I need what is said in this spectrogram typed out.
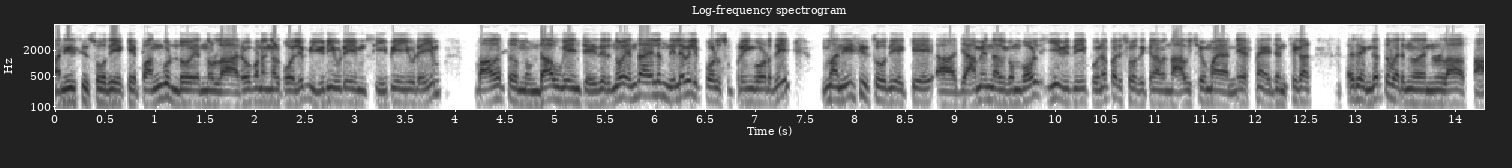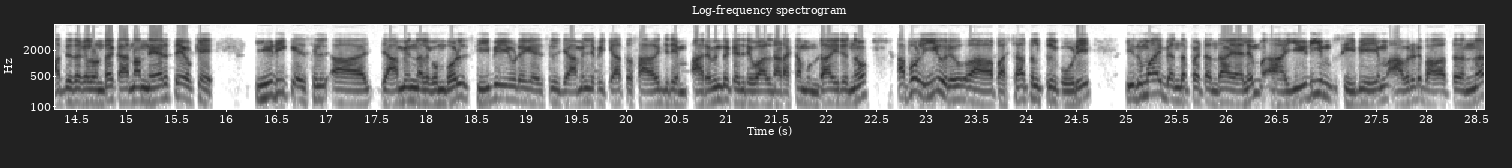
മനീഷ് സിസോദിയയ്ക്ക് പങ്കുണ്ടോ എന്നുള്ള ആരോപണങ്ങൾ പോലും ഇ ഡിയുടെയും സി ബി ഐയുടെയും ഭാഗത്ത് നിന്നുണ്ടാവുകയും ചെയ്തിരുന്നു. എന്തായാലും നിലവിൽ ഇപ്പോൾ സുപ്രീം കോടതി മനീഷ് സിസോദിയയ്ക്ക് ജാമ്യം നൽകുമ്പോൾ ഈ വിധി പുനഃപരിശോധിക്കണമെന്ന ആവശ്യവുമായ അന്വേഷണ ഏജൻസികൾ രംഗത്ത് വരുന്നതിനുള്ള സാധ്യതകളുണ്ട്. കാരണം നേരത്തെയൊക്കെ ഇ ഡി കേസിൽ ജാമ്യം നൽകുമ്പോൾ സി ബി ഐയുടെ കേസിൽ ജാമ്യം ലഭിക്കാത്ത സാഹചര്യം അരവിന്ദ് കെജ്രിവാളിനടക്കം ഉണ്ടായിരുന്നു. അപ്പോൾ ഈ ഒരു പശ്ചാത്തലത്തിൽ കൂടി ഇതുമായി ബന്ധപ്പെട്ട് എന്തായാലും ഇ ഡിയും സി ബി ഐയും അവരുടെ ഭാഗത്ത് നിന്ന്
